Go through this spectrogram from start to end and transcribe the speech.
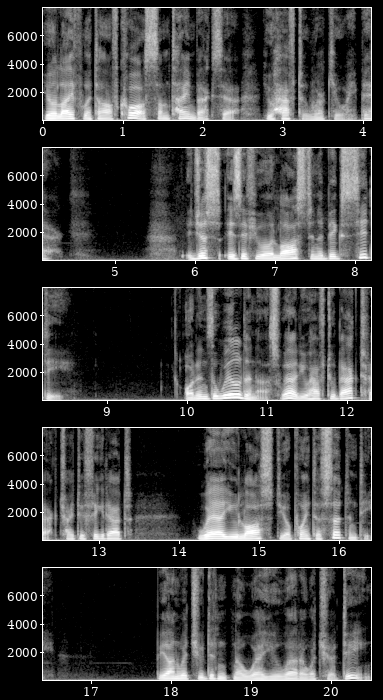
Your life went off course some time back there. You have to work your way back. Just as if you were lost in a big city or in the wilderness. Well, you have to backtrack, try to figure out where you lost your point of certainty, beyond which you didn't know where you were or what you're doing.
